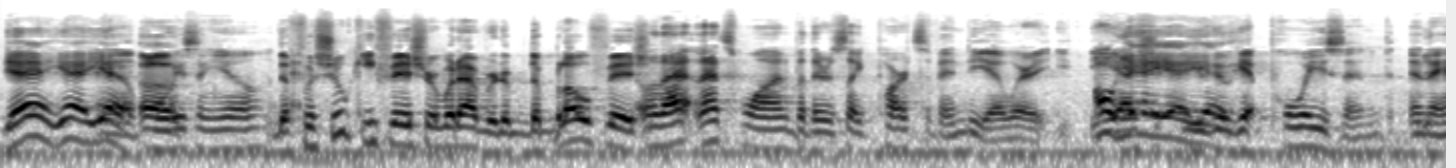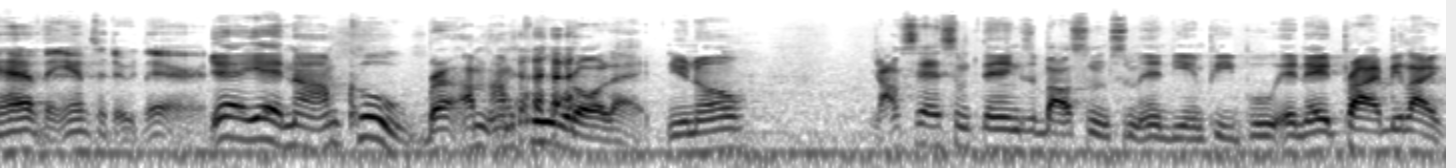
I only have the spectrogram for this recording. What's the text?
Yeah, yeah, and yeah. it'll Uh, poison you. the fashuki fish or whatever, the, the blowfish. Well, that that's one, but there's like parts of India where you, Oh, yeah, actually, yeah, you yeah. go get poisoned, and they have the antidote there. Yeah, yeah, nah, I'm cool, bro. I'm I'm cool with all that, you know. I've said some things about some some Indian people, and they'd probably be like,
